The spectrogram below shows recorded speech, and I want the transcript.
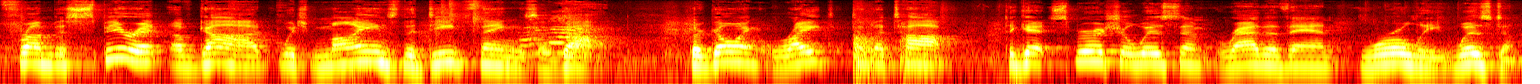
from the Spirit of God, which mines the deep things of God. They're going right to the top to get spiritual wisdom rather than worldly wisdom.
